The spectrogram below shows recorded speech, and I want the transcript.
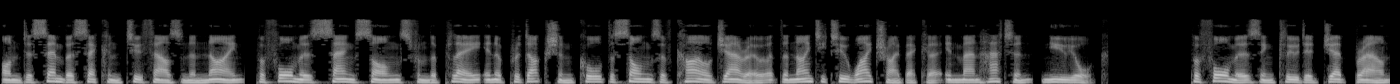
On December 2, 2009, performers sang songs from the play in a production called The Songs of Kyle Jarrow at the 92 Y Tribeca in Manhattan, New York. Performers included Jeb Brown,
